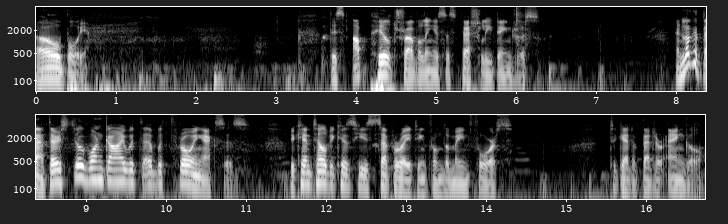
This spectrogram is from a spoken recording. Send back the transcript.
Oh boy. This uphill traveling is especially dangerous. And look at that, there's still one guy with uh, with throwing axes. You can tell because he's separating from the main force to get a better angle.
